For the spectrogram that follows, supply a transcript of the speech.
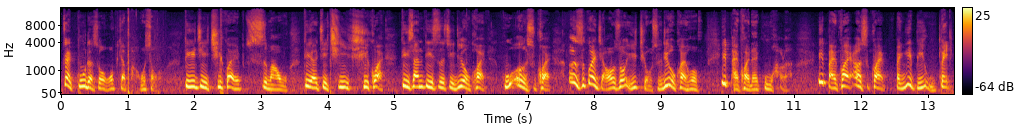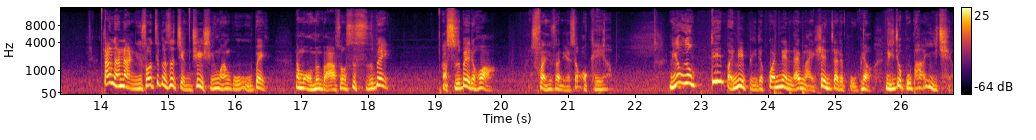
在估的时候我比较保守，第一季七块四毛五，第二季七七块，第三、第四季六块，估二十块，二十块，假如说以九十六块或一百块来估好了，一百块二十块，本一比五倍，当然了，你说这个是景气循环股五倍，那么我们把它说是十倍。那十倍的话，算一算也是 OK 啊。你要用低本利比的观念来买现在的股票，你就不怕疫情。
